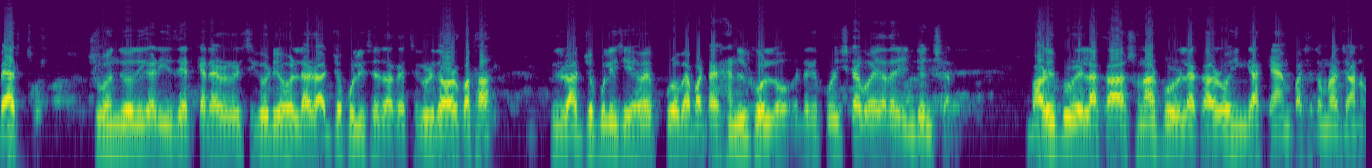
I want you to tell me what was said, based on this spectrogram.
ব্যর্থ। Suvendu Adhikari Z category security holder রাজ্য পুলিশের তাকে সিকিউরিটি দেওয়ার কথা। কিন্তু রাজ্য পুলিশ যেভাবে পুরো ব্যাপারটা হ্যান্ডেল করল, এটাকে পরিষ্কার বোঝা তাদের ইন্টেনশন বারুইপুর এলাকা, সোনারপুর এলাকা, রোহিঙ্গা ক্যাম্প আছে, তোমরা জানো।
